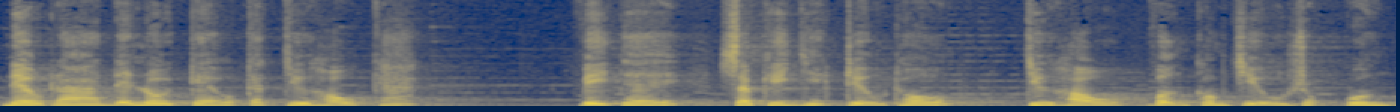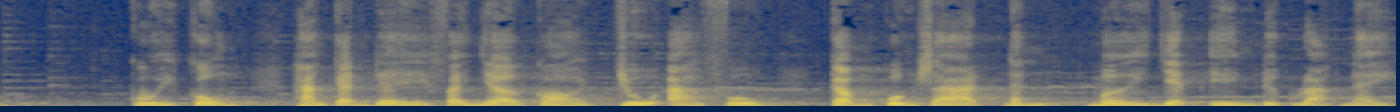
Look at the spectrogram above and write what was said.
nêu ra để lôi kéo các chư hầu khác. Vì thế, sau khi giết triệu thố, chư hầu vẫn không chịu rút quân. Cuối cùng, Hán Cảnh Đế phải nhờ có Chu Á Phu cầm quân ra đánh mới dẹp yên được loạt này.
